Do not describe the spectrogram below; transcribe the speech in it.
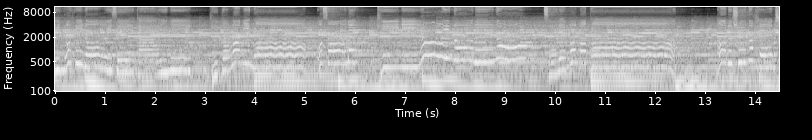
先の広い世界に人は皆恐れ君を祈るの。それもまたある種の変身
